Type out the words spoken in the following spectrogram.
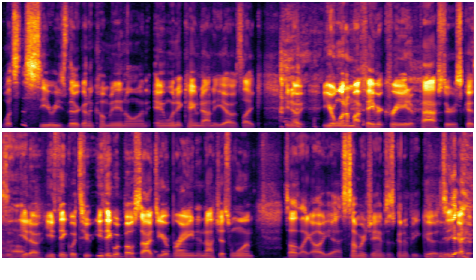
what's the series they're going to come in on and when it came down to you i was like you know you're one of my favorite creative pastors because you know you think with two you think with both sides of your brain and not just one so i was like oh yeah summer jams is going to be good so you got to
